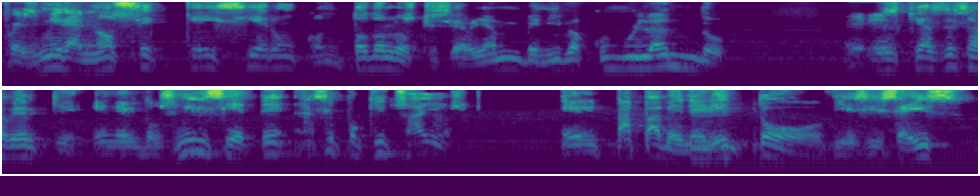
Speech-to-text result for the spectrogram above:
Pues mira, no sé qué hicieron con todos los que se habían venido acumulando. Es que has de saber que en el 2007, hace poquitos años, el Papa Benedicto XVI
